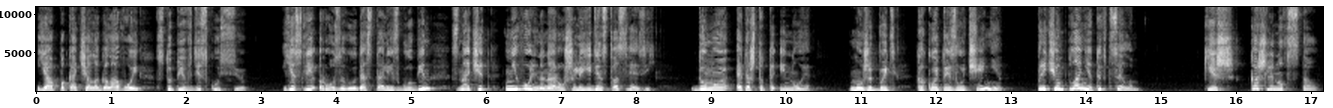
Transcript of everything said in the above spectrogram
Я покачала головой, вступив в дискуссию. Если розовую достали из глубин, значит, невольно нарушили единство связей. Думаю, это что-то иное. Может быть, какое-то излучение? Причем планеты в целом. Киш кашлянув встал.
